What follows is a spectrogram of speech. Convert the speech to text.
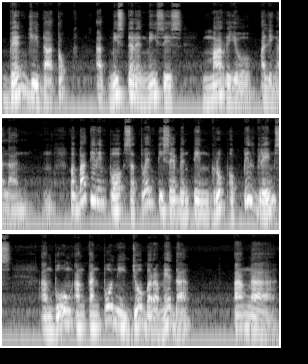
Benji Datok, at Mr. and Mrs. Mario Alingalan. Hmm. Pagbati rin po sa 2017 Group of Pilgrims, ang buong angkan po ni Joe Barameda, ang uh,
